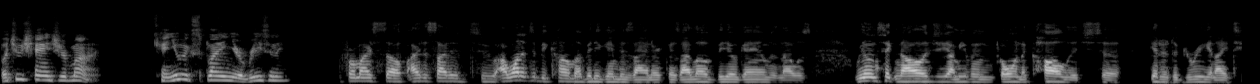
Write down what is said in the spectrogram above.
but you changed your mind. Can you explain your reasoning? For myself, I decided to, I wanted to become a video game designer because I love video games and I was real in technology. I'm even going to college to get a degree in IT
